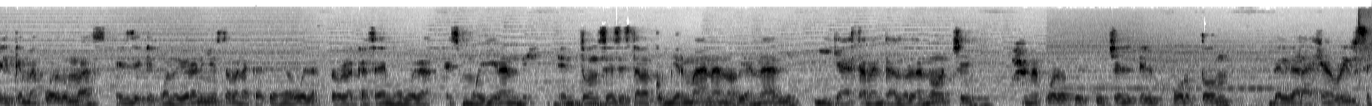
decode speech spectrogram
el que me acuerdo más es de que cuando yo era niño estaba en la casa de mi abuela, pero la casa de mi abuela es muy grande. Entonces estaba con mi hermana, no había nadie y ya estaba entrando la noche. Me acuerdo que escuché el portón del garaje abrirse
